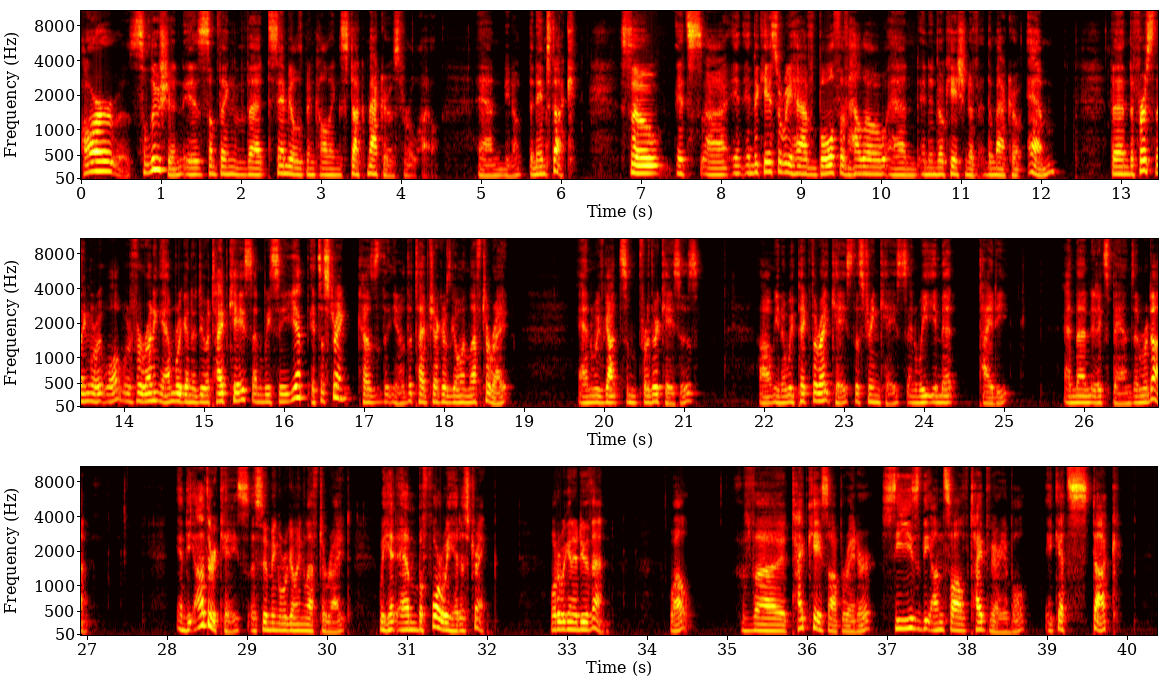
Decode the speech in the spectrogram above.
our solution is something that Samuel has been calling stuck macros for a while. And, you know, the name stuck. So it's uh, in, in the case where we have both of hello and an invocation of the macro m, then the first thing, well, if we're running m, we're going to do a type case and we see, yep, it's a string because, you know, the type checker is going left to right. And we've got some further cases. Um, you know, we pick the right case, the string case, and we emit tidy, and then it expands and we're done. In the other case, assuming we're going left to right, we hit M before we hit a string. What are we going to do then? Well, the type case operator sees the unsolved type variable, it gets stuck,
